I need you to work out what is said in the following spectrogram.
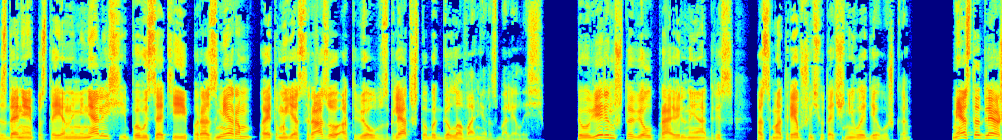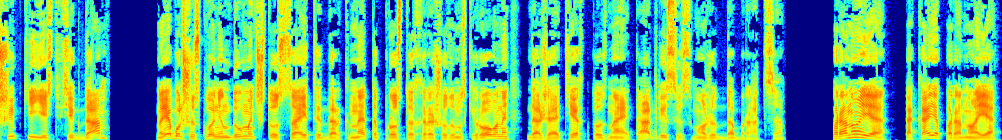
Здания постоянно менялись и по высоте, и по размерам, поэтому я сразу отвел взгляд, чтобы голова не разболелась. «Ты уверен, что вел правильный адрес?» — осмотревшись, уточнила девушка. «Место для ошибки есть всегда, но я больше склонен думать, что сайты Даркнета просто хорошо замаскированы даже от тех, кто знает адрес и сможет добраться. Паранойя, такая паранойя.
